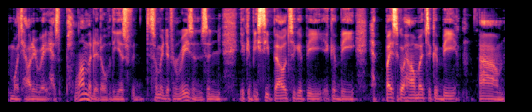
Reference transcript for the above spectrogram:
mortality rate, has plummeted over the years for so many different reasons. And it could be seatbelts, it could be it could be bicycle helmets, it could be um,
